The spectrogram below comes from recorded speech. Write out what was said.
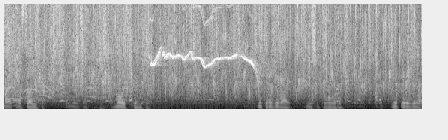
Моя красавиця. Молодчинка. Не переживай, ми ще поговоримо. Не переживай.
